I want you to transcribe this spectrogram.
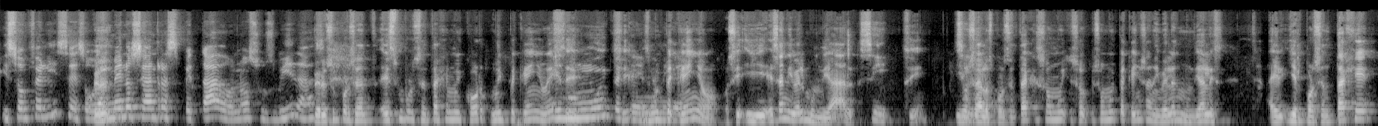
y son felices, o Pero- al menos se han respetado, ¿no? Sus vidas. Pero es un porcentaje, es un porcentaje muy corto, muy pequeño Es ese. muy Sí, pequeño, es muy Miguel. pequeño. o sea, y es a nivel mundial. Sí, ¿sí? Y Sí. o sea, los porcentajes son muy, son, son muy pequeños a niveles mundiales. Y el porcentaje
